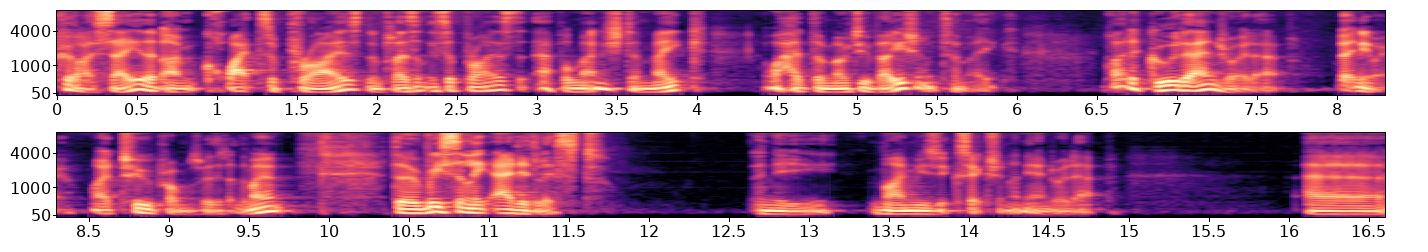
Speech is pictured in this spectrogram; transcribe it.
could I say that I'm quite surprised and pleasantly surprised that Apple managed to make or had the motivation to make quite a good Android app. But anyway, my two problems with it at the moment. The recently added list in the My Music section on the Android app. A uh,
